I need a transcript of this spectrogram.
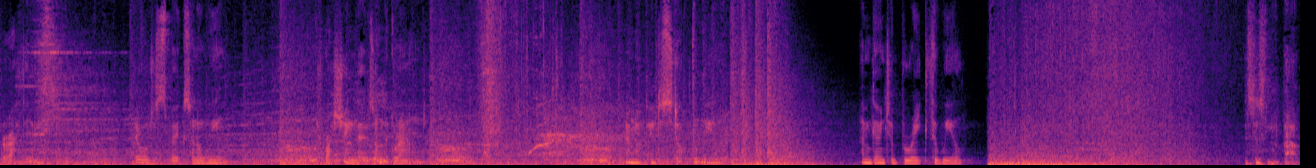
Baratheon. They're all just spokes on a wheel, crushing those on the ground. I'm not going to stop the wheel. I'm going to break the wheel. This isn't about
